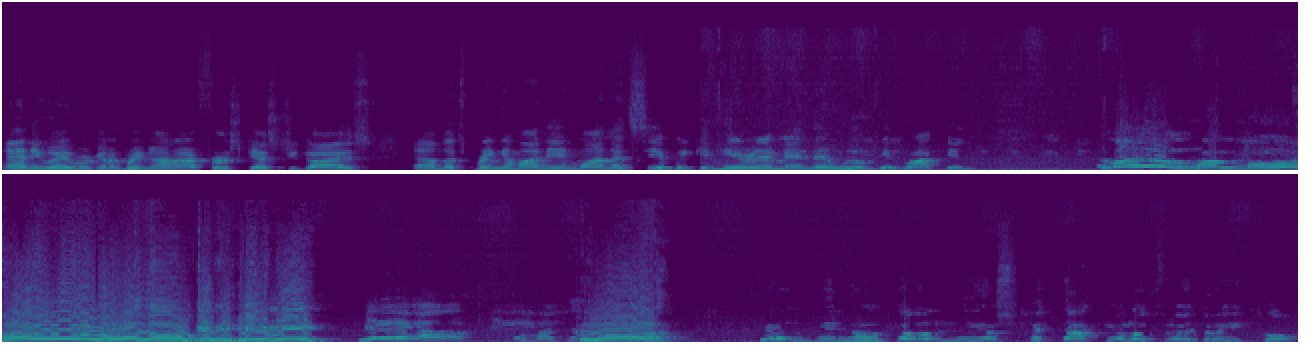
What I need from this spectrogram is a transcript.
anyway, we're gonna bring on our first guest, you guys. Um, let's bring him on in, Juan. Let's see if we can hear him, and then we'll get rocking. Hello. Hello. Hello, hello, can you hear me? yeah. Oh my God. Yeah. Benvenuto al mio spettacolo, Federico.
